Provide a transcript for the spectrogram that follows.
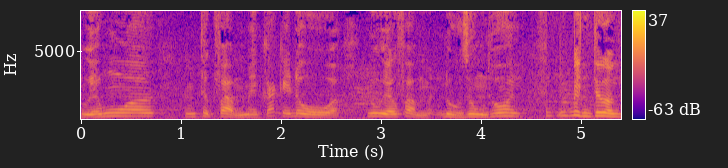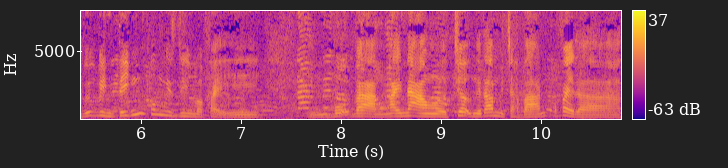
chủ yếu mua thực phẩm với các cái đồ nhu yếu phẩm đủ dùng thôi. Bình thường cứ bình tĩnh không việc gì mà phải vội vàng. Ngày nào ở chợ người ta mới trả bán có phải là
